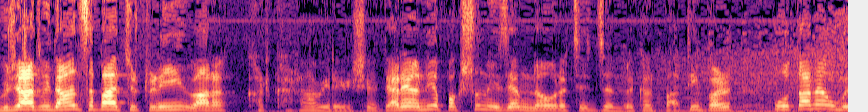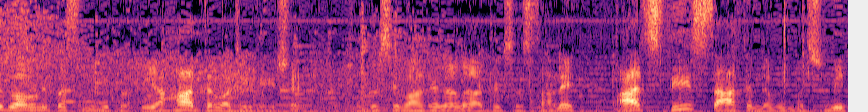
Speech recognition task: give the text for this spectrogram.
ગુજરાત વિધાનસભા ચૂંટણી દ્વારા ખટખટાવી રહી છે. ત્યારે અન્ય પક્ષોની જેમ નવરચિત જનવિકલ્પ પાર્ટી પણ પોતાના ઉમેદવારોની પસંદગી પ્રક્રિયા હાથ ધરવા જઈ રહી છે. શંકરસિંહ વાઘેલાના અધ્યક્ષ સ્થાને આજથી સાત નવેમ્બર સુધી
